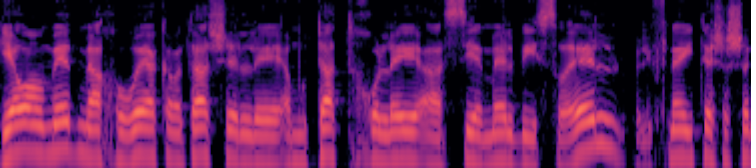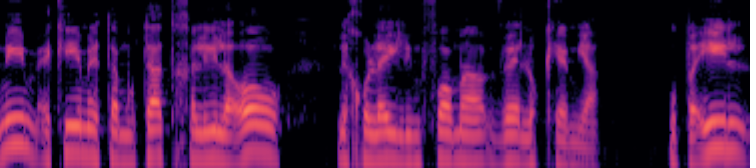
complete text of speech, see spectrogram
גיורא עומד מאחורי הקמתה של אה, עמותת חולי ה-CML בישראל, ולפני תשע שנים הקים את עמותת חליל האור לחולי לימפומה ולוקמיה. הוא פעיל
